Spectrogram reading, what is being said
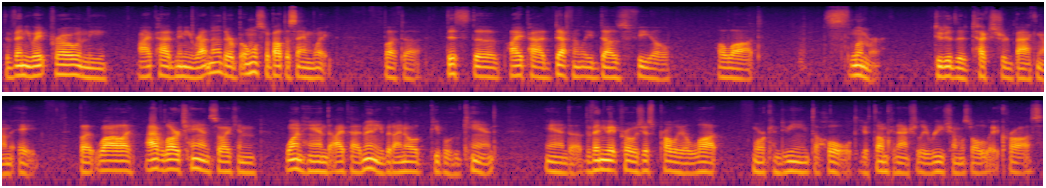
the Venue 8 Pro and the iPad Mini Retina, they're almost about the same weight. But uh, this, the iPad definitely does feel a lot slimmer due to the textured backing on the 8. But while I, I have large hands so I can one hand the iPad mini, but I know people who can't. And uh, the Venue 8 Pro is just probably a lot more convenient to hold. Your thumb can actually reach almost all the way across.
